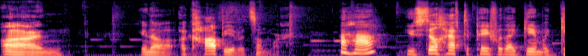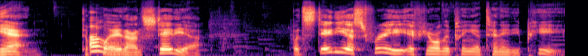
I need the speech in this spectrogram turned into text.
on you know, a copy of it somewhere. Uh huh. you still have to pay for that game again to Oh. play it on Stadia. But Stadia is free if you're only playing at 1080p.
